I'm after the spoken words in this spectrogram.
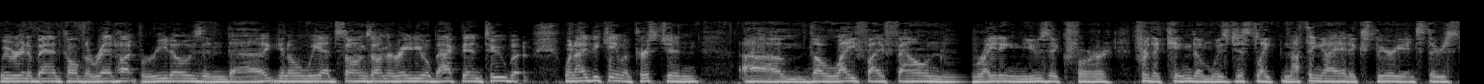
we were in a band called the Red Hot Burritos, and uh, you know we had songs on the radio back then too. But when I became a Christian, um, the life I found writing music for for the kingdom was just like nothing I had experienced. There's,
